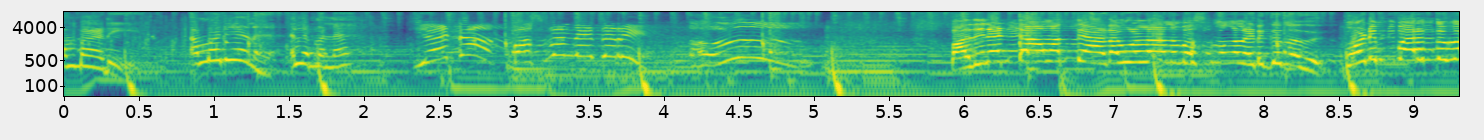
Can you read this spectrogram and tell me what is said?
അമ്പാടി. അമ്പാടിയാണ് അല്ല മന്നെ പതിനെട്ടാമത്തെ അടവുകളാണ് ഭസ്മങ്ങൾ എടുക്കുന്നത്. പൊടിപ്പരത്തുക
